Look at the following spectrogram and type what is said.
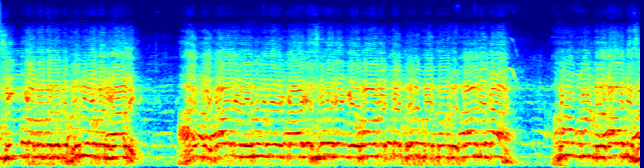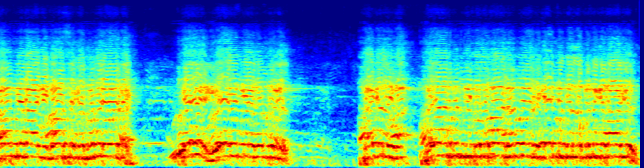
சிங்கம் அவரது பெரியவர் காலை அந்த காலில் வருவதற்காக சிவகங்கை மாவட்டம் திருப்பத்தூர் தாலுகா பூங்குன்ற ராணி சாமிராணி வாசக துணையோடு ஏ ஏழு நண்பர்கள். தங்களை தயார்படுத்தி கொள்ளுமாறு நம்மோடு கேட்டுக்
